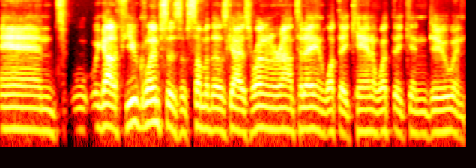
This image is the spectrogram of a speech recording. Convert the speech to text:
and we got a few glimpses of some of those guys running around today and what they can and what they can do and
